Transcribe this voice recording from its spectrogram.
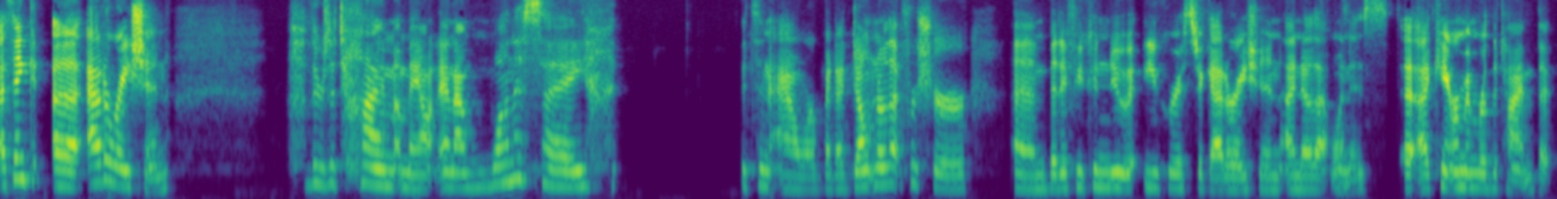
I think uh, adoration. There's a time amount, and I want to say it's an hour, but I don't know that for sure. Um, but if you can do Eucharistic adoration, I know that one is. I can't remember the time, but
